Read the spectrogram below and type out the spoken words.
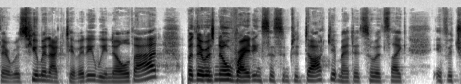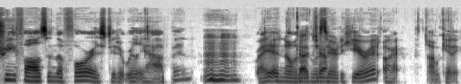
there was human activity. We know that, but there was no writing system to document it. So it's like if a tree falls in the forest, did it really happen? Mm-hmm. Right. And no one was there to hear it. Okay. I'm kidding.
